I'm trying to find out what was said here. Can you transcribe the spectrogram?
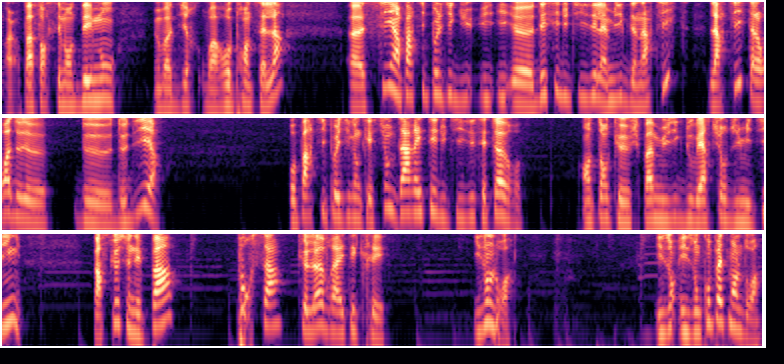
alors pas forcément démon, mais on va dire, reprendre celle-là. Euh, si un parti politique euh, décide d'utiliser la musique d'un artiste, l'artiste a le droit de, dire au parti politique en question d'arrêter d'utiliser cette œuvre en tant que, je sais pas, musique d'ouverture du meeting, parce que ce n'est pas pour ça que l'œuvre a été créée. Ils ont le droit. Ils ont, complètement le droit.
